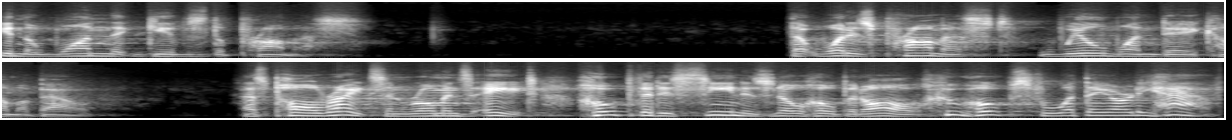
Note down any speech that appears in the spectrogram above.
in the one that gives the promise. That what is promised will one day come about. As Paul writes in Romans 8, hope that is seen is no hope at all. Who hopes for what they already have?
